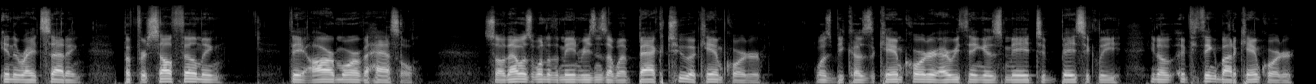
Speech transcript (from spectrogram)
in the right setting. But for self filming, they are more of a hassle. So that was one of the main reasons I went back to a camcorder was because the camcorder everything is made to basically, you know, if you think about a camcorder,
